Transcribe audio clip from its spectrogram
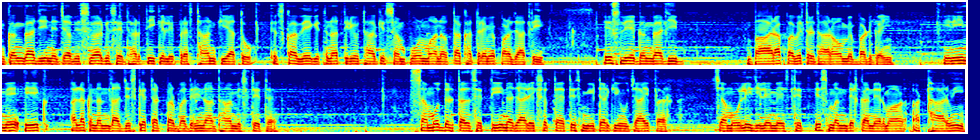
गंगा जी ने जब स्वर्ग से धरती के लिए प्रस्थान किया तो इसका वेग इतना तीव्र था कि संपूर्ण मानवता खतरे में पड़ जाती। इसलिए गंगा जी बारह पवित्र धाराओं में बढ़ गईं। इन्हीं में एक अलकनंदा जिसके तट पर बद्रीनाथ धाम स्थित है। समुद्र तल से 3,133 मीटर की ऊंचाई पर चमोली ज़िले में स्थित इस मंदिर का निर्माण 18वीं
